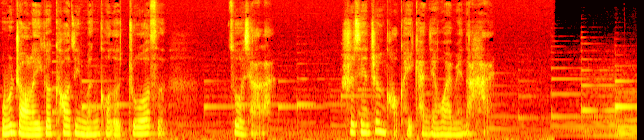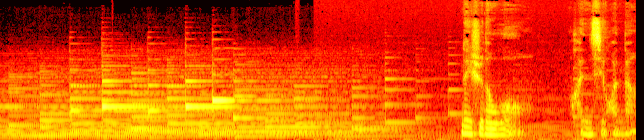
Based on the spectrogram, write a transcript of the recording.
我们找了一个靠近门口的桌子坐下来，视线正好可以看见外面的海。那时的我很喜欢他，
